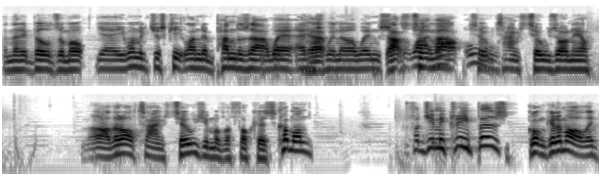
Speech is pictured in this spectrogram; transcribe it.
And then it builds them up. Yeah, you want to just keep landing pandas out of where it ends Yeah. with no wins. That's too like that. Two times twos on here. Oh, they're all times twos, you motherfuckers. Come on. For Jimmy Creepers. Go and get them all in.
